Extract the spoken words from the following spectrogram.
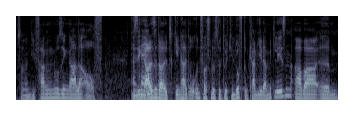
sondern die fangen nur Signale auf. Die Okay. Signale sind halt, gehen halt unverschlüsselt durch die Luft und kann jeder mitlesen, aber ähm,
